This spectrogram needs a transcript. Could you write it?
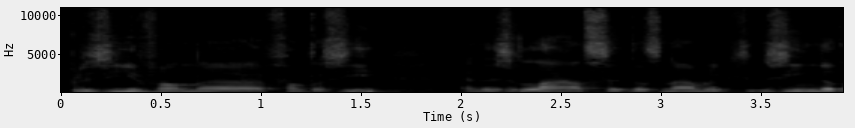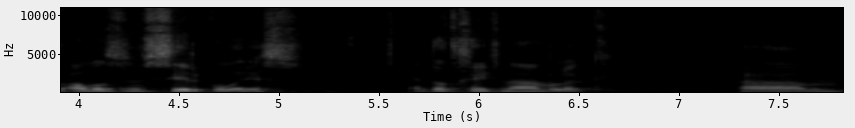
plezier van uh, fantasie. En dus het laatste, dat is namelijk zien dat alles een cirkel is. En dat geeft namelijk um,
